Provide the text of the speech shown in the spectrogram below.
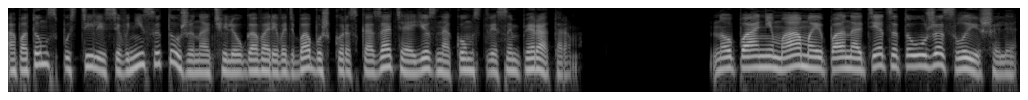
а потом спустились вниз и тоже начали уговаривать бабушку рассказать о ее знакомстве с императором. «Но пани мама и пан отец это уже слышали»,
